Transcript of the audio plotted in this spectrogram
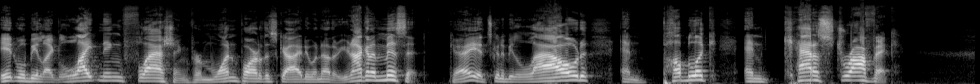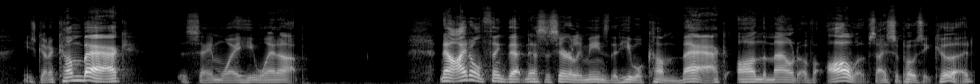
It will be like lightning flashing from one part of the sky to another. You're not going to miss it. Okay? It's going to be loud and public and catastrophic. He's going to come back the same way he went up. Now, I don't think that necessarily means that he will come back on the Mount of Olives. I suppose he could,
